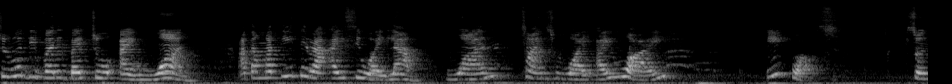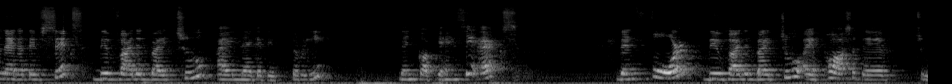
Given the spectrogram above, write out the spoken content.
2 divided by 2 ay 1. At ang matitira ay si y lang. 1 times y ay y equals. So, negative 6 divided by 2 ay negative 3. Then, kopyahin si x. Then, 4 divided by 2 ay positive 2.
